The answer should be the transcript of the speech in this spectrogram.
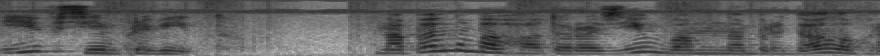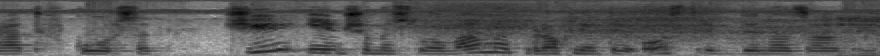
І всім привіт! Напевно, багато разів вам набридало грати в курсик, чи іншими словами проклятий острів динозаврів.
